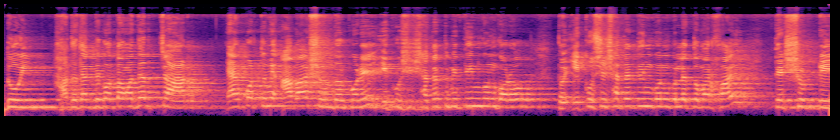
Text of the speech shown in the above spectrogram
দুই, হাতে থাকবে কত আমাদের? চার। এরপর তুমি আবার সুন্দর করে একুশের সাথে তুমি তিন গুণ করো। তো একুশের সাথে তিন গুণ করলে তোমার হয় তেষট্টি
